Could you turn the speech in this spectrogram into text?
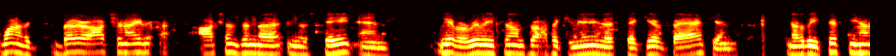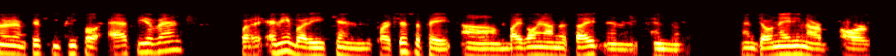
one of the better auction auctions in the in the state, and we have a really philanthropic community that, that give back. And you know, there'll be 1,550 people at the event, but anybody can participate um, by going on the site and and and donating or, or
